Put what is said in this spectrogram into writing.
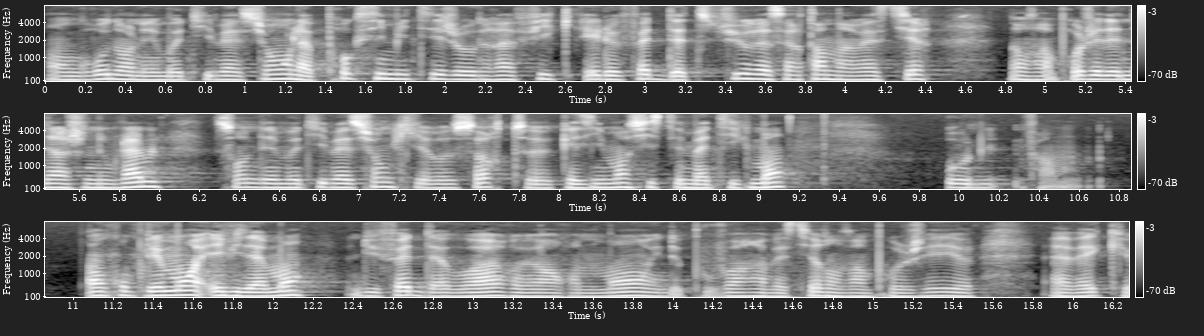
En gros, dans les motivations, la proximité géographique et le fait d'être sûr et certain d'investir dans un projet d'énergie renouvelable sont des motivations qui ressortent euh, quasiment systématiquement, enfin, en complément évidemment du fait d'avoir euh, un rendement et de pouvoir investir dans un projet euh, avec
